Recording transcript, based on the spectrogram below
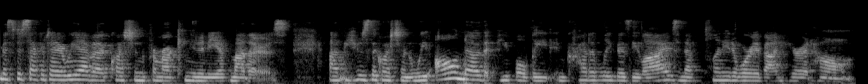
Mr. Secretary, we have a question from our community of mothers. Um, here's the question. We all know that people lead incredibly busy lives and have plenty to worry about here at home.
